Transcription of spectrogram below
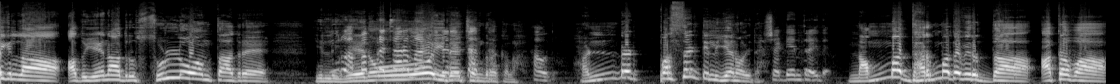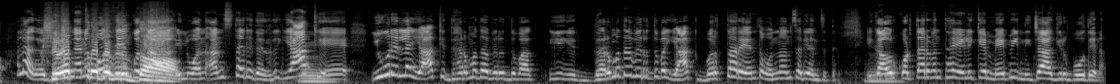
ಇಲ್ಲ ಅದು ಏನಾದ್ರೂ ಸುಳ್ಳು ಅಂತಾದ್ರೆ ಇಲ್ಲಿ ಏನೋ ಇದೆ ಚಂದ್ರಕಲಾ. ಹಂಡ್ರೆಡ್ ಪರ್ಸೆಂಟ್ ಇಲ್ಲಿ ಏನೋ ಇದೆ. ಷಡ್ಯಂತ್ರ ಇದೆ. ನಮ್ಮ ಧರ್ಮದ ವಿರುದ್ಧ ಅಥವಾ ಕ್ಷೇತ್ರದ ವಿರುದ್ಧ? ಇಲ್ಲಿ ಒಂದ್ ಅನ್ಸ್ತಾ ಇದೆ ಅಂದ್ರೆ ಯಾಕೆ ಇವರೆಲ್ಲ ಯಾಕೆ ಧರ್ಮದ ವಿರುದ್ಧವಾಗಿ ಈ ಧರ್ಮದ ವಿರುದ್ಧ ಯಾಕೆ ಬರ್ತಾರೆ ಅಂತ ಒಂದೊಂದ್ಸರಿ ಅನ್ಸುತ್ತೆ. ಈಗ ಅವ್ರು ಕೊಡ್ತಾ ಇರುವಂತಹ ಹೇಳಿಕೆ ಮೇ ಬಿ ನಿಜ ಆಗಿರ್ಬೋದೇನೋ.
